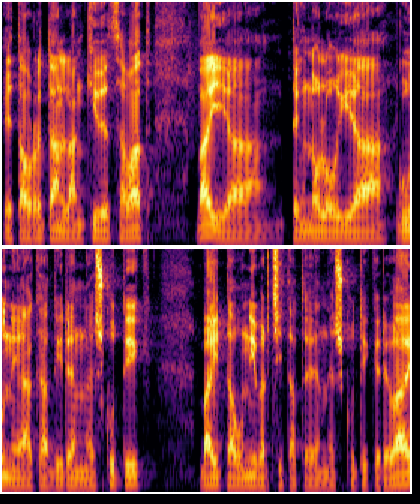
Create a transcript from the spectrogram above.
eta horretan lankidetza bat bai teknologia guneak diren eskutik baita unibertsitateen eskutik ere bai,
